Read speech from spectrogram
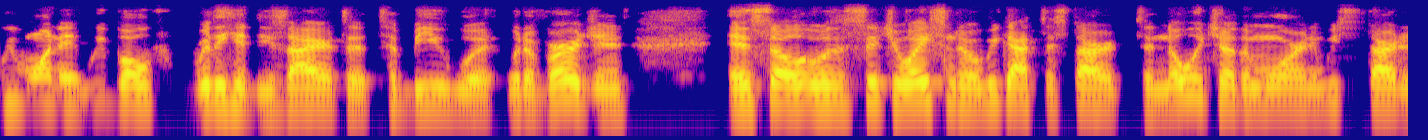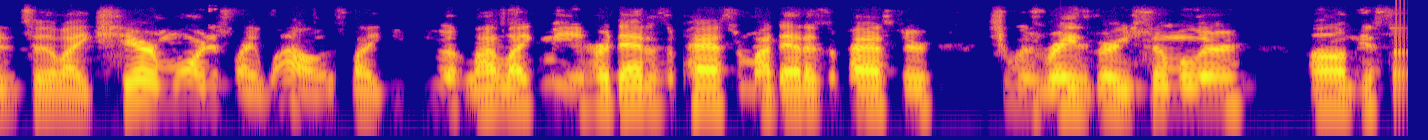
we wanted, we both really had desire to, to be with, with a virgin. And so it was a situation where we got to start to know each other more and we started to like share more. And it's like, wow, it's like you're a lot like me. Her dad is a pastor. My dad is a pastor. She was raised very similar. Um, and so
